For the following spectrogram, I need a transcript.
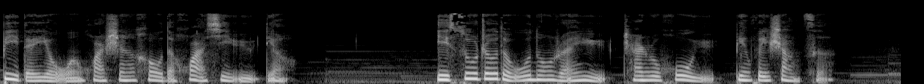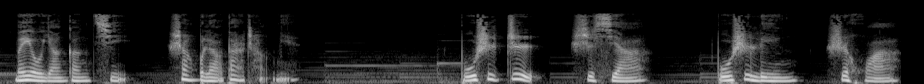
必得有文化深厚的话系语调。以苏州的吴侬软语掺入沪语，并非上策，没有阳刚气，上不了大场面。不是志是狭，不是灵是滑。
